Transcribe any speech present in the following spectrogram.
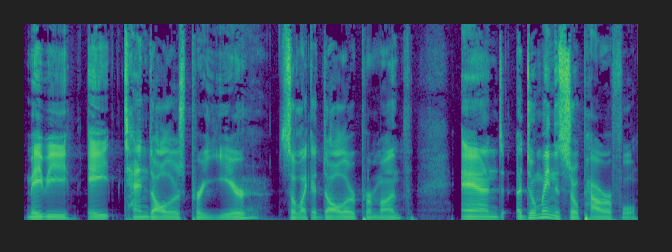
maybe eight, ten dollars per year so like a dollar per month. And a domain is so powerful.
